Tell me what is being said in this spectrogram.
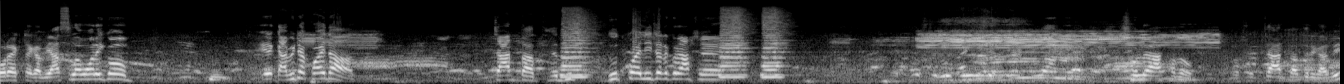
বড় একটা গাভী। আসসালামু আলাইকুম। এই গাভীটা কয় দাঁত? চার দাঁত। দুধ কয় লিটার করে আসে? ষোলো, আঠারো। চার দাঁতের গাভী।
